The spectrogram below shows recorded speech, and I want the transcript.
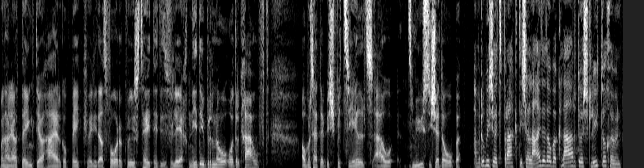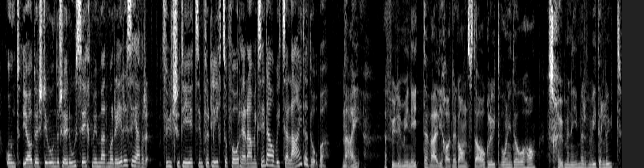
und habe auch gedacht, ja, Herrgott Beck, wenn ich das vorher gewusst hätte, hätte ich es vielleicht nicht übernommen oder gekauft. Aber es hat etwas Spezielles, auch das Mystische da oben. Aber du bist ja jetzt praktisch alleine da oben. Klar, du hast die Leute, die kommen. Und ja, du hast die wunderschöne Aussicht mit Marmorierensee, aber fühlst du dich jetzt im Vergleich zu vorher nicht auch ein bisschen alleine da oben? Nein, da fühle ich mich nicht, weil ich habe den ganzen Tag Leute, die ich hier habe. Es kommen immer wieder Leute.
